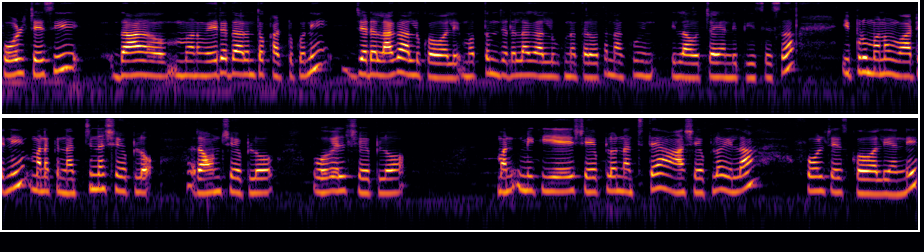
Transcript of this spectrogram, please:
ఫోల్డ్ చేసి దా మనం వేరే దారంతో కట్టుకొని జడలాగా అల్లుకోవాలి. మొత్తం జడలాగా అల్లుకున్న తర్వాత నాకు ఇలా వచ్చాయండి పీసెస్. ఇప్పుడు మనం వాటిని మనకు నచ్చిన షేప్లో రౌండ్ షేప్లో ఓవెల్ షేప్లో మన మీకు ఏ షేప్లో నచ్చితే ఆ షేప్లో ఇలా ఫోల్డ్ చేసుకోవాలి అండి.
